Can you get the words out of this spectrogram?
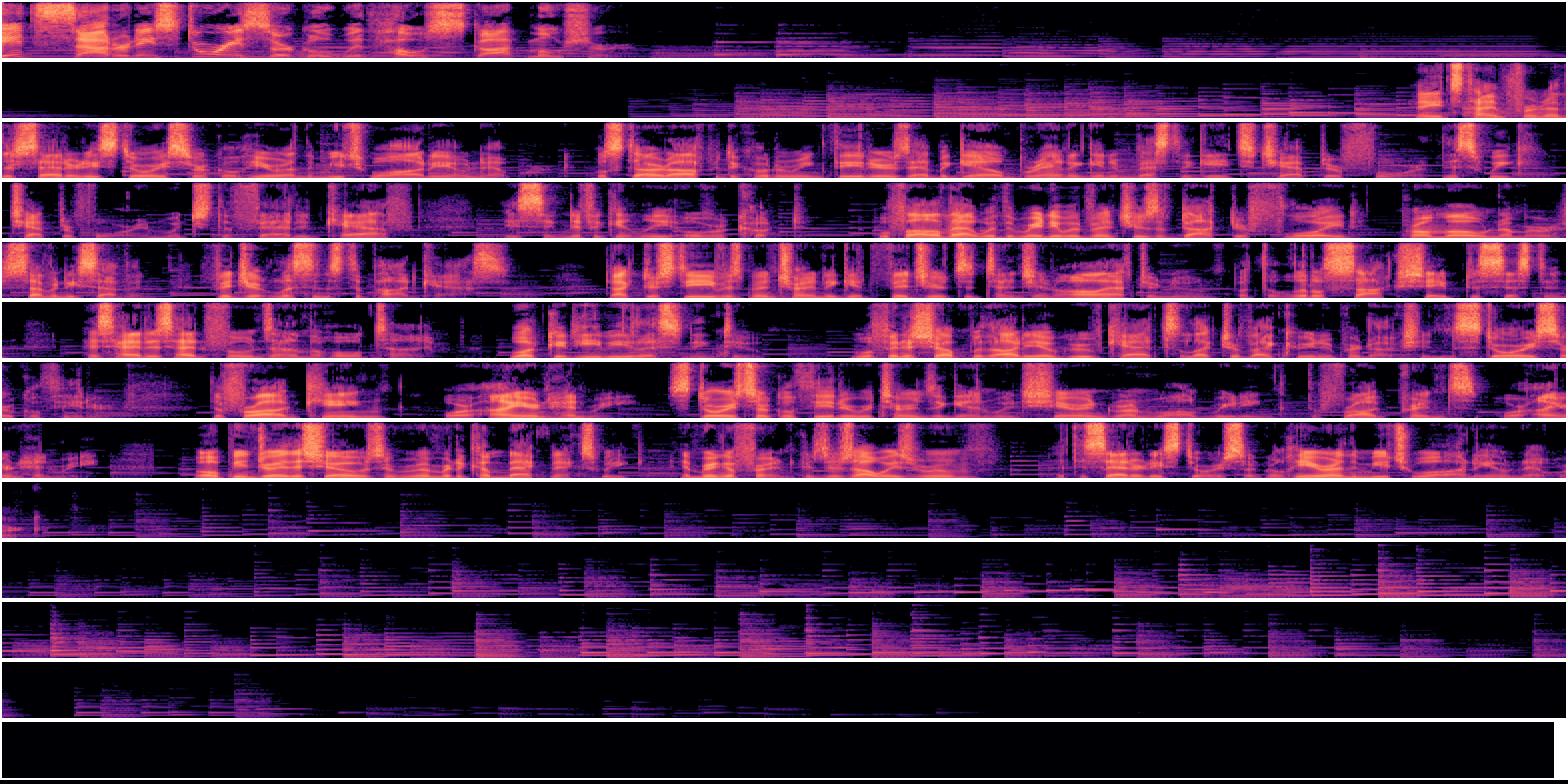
It's Saturday Story Circle with host Scott Mosher. Hey, it's time for another Saturday Story Circle here on the Mutual Audio Network. We'll start off with Dakota Ring Theater's Abigail Brannigan Investigates Chapter 4. This week, Chapter 4, in which the fatted calf is significantly overcooked. We'll follow that with the radio adventures of Dr. Floyd, promo number 77. Fidget listens to podcasts. Dr. Steve has been trying to get Fidget's attention all afternoon, but the little sock shaped assistant has had his headphones on the whole time. What could he be listening to? We'll finish up with Audio Groove Cats, Electra Vicuna Productions, Story Circle Theater, The Frog King, or Iron Henry. Story Circle Theater returns again with Sharon Grunwald reading The Frog Prince or Iron Henry. Hope you enjoy the shows and remember to come back next week and bring a friend because there's always room at the Saturday Story Circle here on the Mutual Audio Network.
